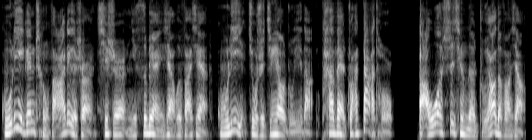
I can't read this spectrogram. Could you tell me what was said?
鼓励跟惩罚这个事儿，其实你思辨一下会发现，鼓励就是精要主义的，他在抓大头，把握事情的主要的方向，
